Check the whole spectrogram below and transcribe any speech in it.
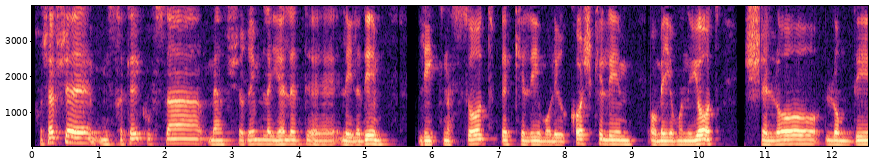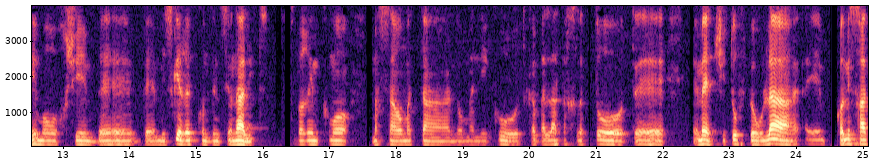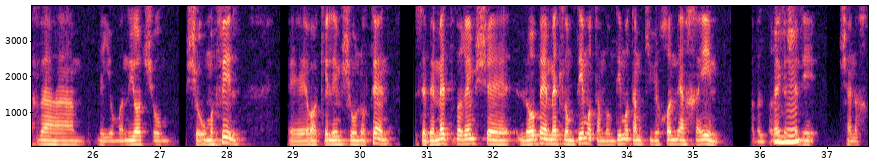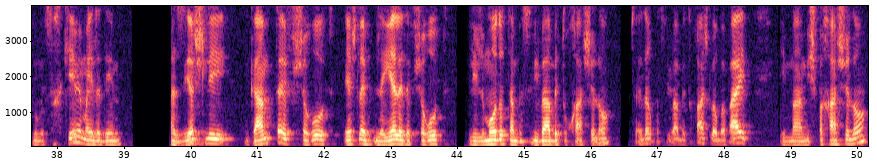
חושב שמשחקי קופסה מאפשרים לילד, אה, לילדים להתנסות בכלים או לרכוש כלים או מיומנויות שלא לומדים או רוכשים במסגרת קונבנציונלית. דברים כמו משא ומתן או מנהיגות, קבלת החלטות, אה, באמת שיתוף פעולה, אה, כל משחק והמיומנויות שהוא, שהוא מפעיל או הכלים שהוא נותן, זה באמת דברים שלא באמת לומדים אותם, לומדים אותם כביכול מהחיים, אבל ברגע mm-hmm. שאני, שאנחנו משחקים עם הילדים, אז יש לי גם את האפשרות, יש לילד אפשרות ללמוד אותם בסביבה הבטוחה שלו, בסדר? בסביבה הבטוחה שלו בבית, עם המשפחה שלו,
